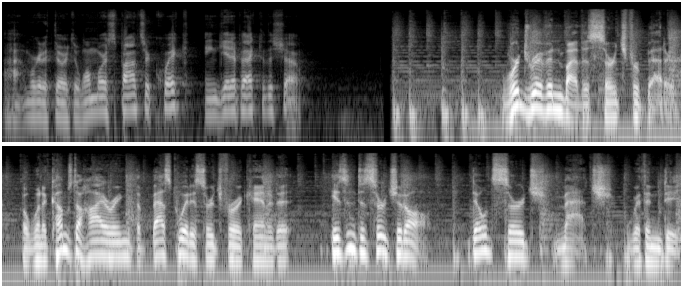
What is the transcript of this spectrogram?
Uh, we're going to throw it to one more sponsor quick and get it back to the show. We're driven by the search for better. But when it comes to hiring, the best way to search for a candidate isn't to search at all. Don't search match with Indeed.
